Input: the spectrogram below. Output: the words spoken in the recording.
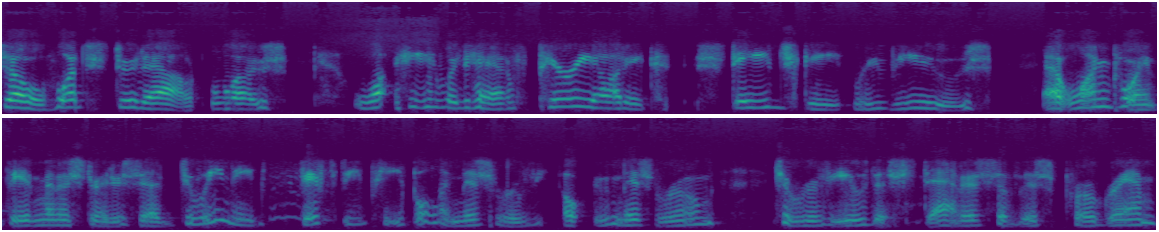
so what stood out was what he would have periodic stage gate reviews at one point the administrator said do we need 50 people in this rev- oh, in this room to review the status of this program.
